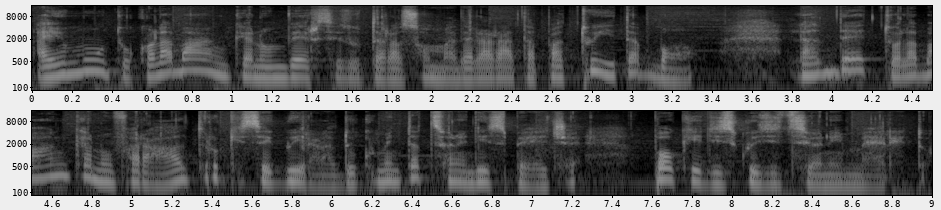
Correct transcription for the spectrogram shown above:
hai un mutuo con la banca e non versi tutta la somma della rata pattuita? Boh, l'addetto alla banca non farà altro che seguire la documentazione di specie, poche disquisizioni in merito.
